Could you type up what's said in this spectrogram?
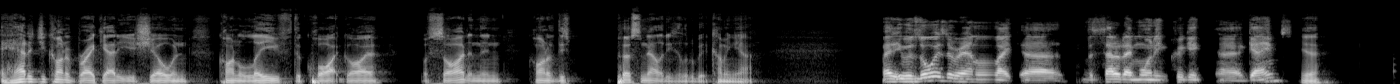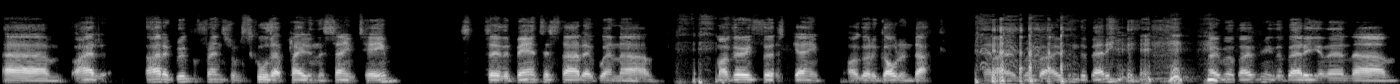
How did you kind of break out of your shell and kind of leave the quiet guy aside, and then kind of this personality is a little bit coming out? Mate, it was always around like uh, the Saturday morning cricket uh, games. Yeah. Um, I had I had a group of friends from school that played in the same team. So the banter started when um, my very first game, I got a golden duck, and I remember opening the batting. I remember opening the batting, and then um,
